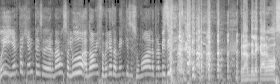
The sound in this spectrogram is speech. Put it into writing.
Oye, y harta gente, de verdad, un saludo a toda mi familia también que se sumó a la transmisión. Grande Lecaros.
